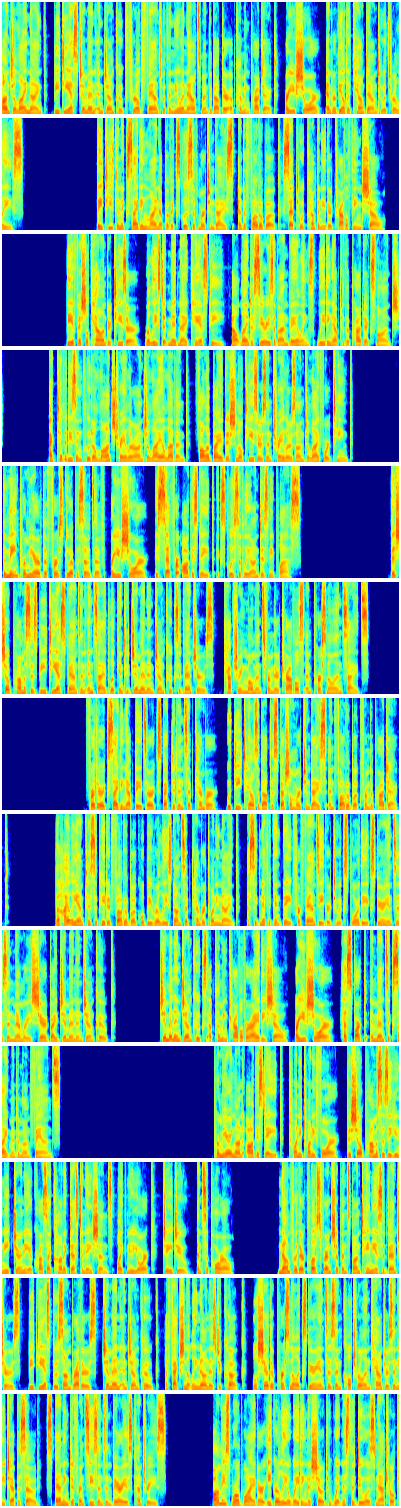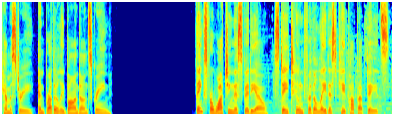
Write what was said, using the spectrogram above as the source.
On July 9th, BTS Jimin and Jungkook thrilled fans with a new announcement about their upcoming project, Are You Sure? and revealed a countdown to its release. They teased an exciting lineup of exclusive merchandise and a photobook set to accompany their travel themed show. The official calendar teaser, released at midnight KST, outlined a series of unveilings leading up to the project's launch. Activities include a launch trailer on July 11th, followed by additional teasers and trailers on July 14th. The main premiere of the first two episodes of Are You Sure? is set for August 8th exclusively on Disney Plus. This show promises BTS fans an inside look into Jimin and Jungkook's adventures, capturing moments from their travels and personal insights. Further exciting updates are expected in September, with details about the special merchandise and photobook from the project. The highly anticipated photobook will be released on September 29, a significant date for fans eager to explore the experiences and memories shared by Jimin and Jungkook. Jimin and Jungkook's upcoming travel variety show, Are You Sure?, has sparked immense excitement among fans. Premiering on August 8, 2024, the show promises a unique journey across iconic destinations like New York, Jeju, and Sapporo. Known for their close friendship and spontaneous adventures, BTS Busan brothers, Jimin and Jungkook, affectionately known as Jikook, will share their personal experiences and cultural encounters in each episode, spanning different seasons in various countries. Armies worldwide are eagerly awaiting the show to witness the duo's natural chemistry and brotherly bond on screen. Thanks for watching this video, stay tuned for the latest K-pop updates.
